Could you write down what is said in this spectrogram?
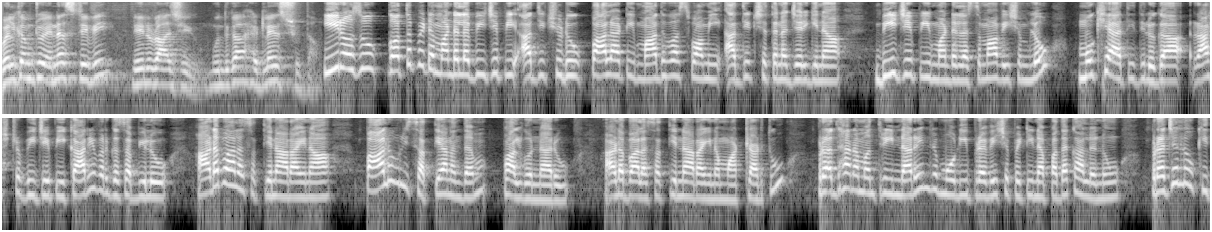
వెల్కమ్ టు ఎన్ఎస్ టీవీ. నేను రాజీవ్. ముందుగా హెడ్లైన్స్ చూద్దాం. ఈ రోజు కొత్తపేట మండల బీజేపీ అధ్యక్షుడు పాలాటి మాధవస్వామి అధ్యక్షతన జరిగిన బీజేపీ మండల సమావేశంలో ముఖ్య అతిథులుగా రాష్ట్ర బీజేపీ కార్యవర్గ సభ్యులు అడబాల సత్యనారాయణ పాలూరి సత్యానందం పాల్గొన్నారు. అడబాల సత్యనారాయణ మాట్లాడుతూ ప్రధానమంత్రి నరేంద్ర మోడీ ప్రవేశపెట్టిన పథకాలను ప్రజల్లోకి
